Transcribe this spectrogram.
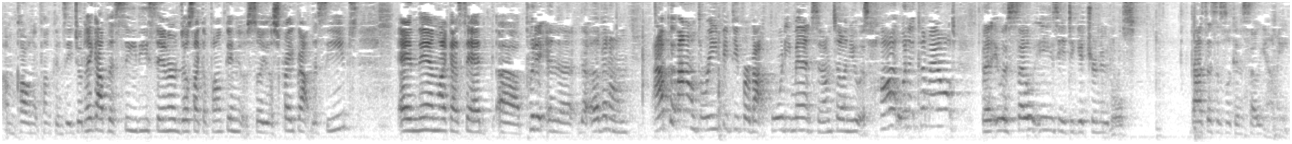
I'm calling it pumpkin seeds. You'll take out the seedy center just like a pumpkin. So you'll scrape out the seeds. And then, like I said, uh, put it in the, the oven on. I put mine on 350 for about 40 minutes. And I'm telling you, it was hot when it come out. But it was so easy to get your noodles Guys, this is looking so yummy.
